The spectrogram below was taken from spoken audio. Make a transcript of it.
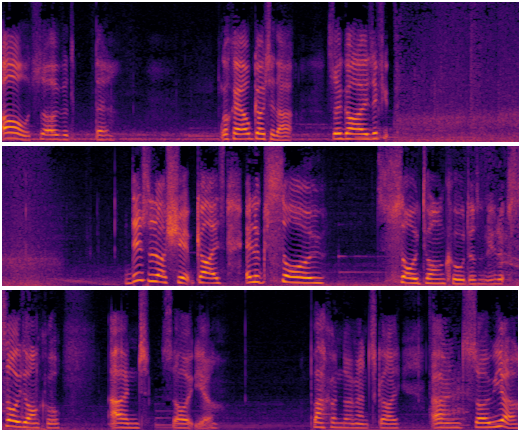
Oh, it's over there. Okay, I'll go to that. So guys, if you... This is our ship, guys. It looks so, so darn cool, doesn't it? It looks so darn cool. And so, yeah. Back on No Man's Sky. And so, yeah.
